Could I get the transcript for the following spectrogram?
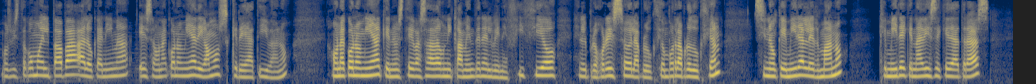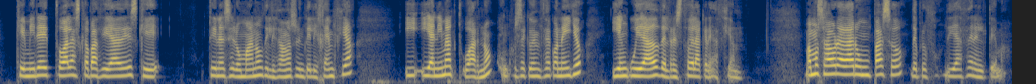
Hemos visto cómo el Papa a lo que anima es a una economía, digamos, creativa, ¿no? A una economía que no esté basada únicamente en el beneficio, en el progreso, en la producción por la producción, sino que mire al hermano, que mire que nadie se quede atrás, que mire todas las capacidades que tiene el ser humano utilizando su inteligencia y, y anima a actuar, ¿no? En consecuencia con ello y en cuidado del resto de la creación. Vamos ahora a dar un paso de profundidad en el tema.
